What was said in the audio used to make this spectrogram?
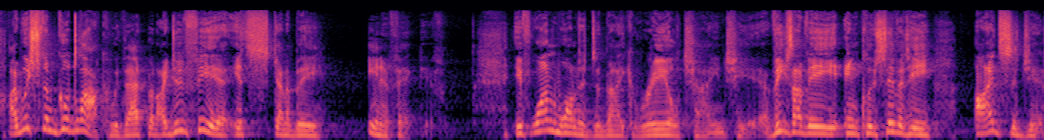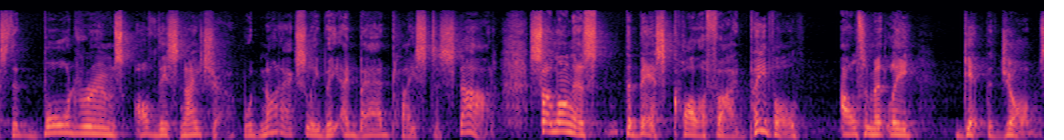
I wish them good luck with that, but I do fear it's going to be ineffective. If one wanted to make real change here, vis a vis inclusivity, I'd suggest that boardrooms of this nature would not actually be a bad place to start, so long as the best qualified people ultimately get the jobs.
